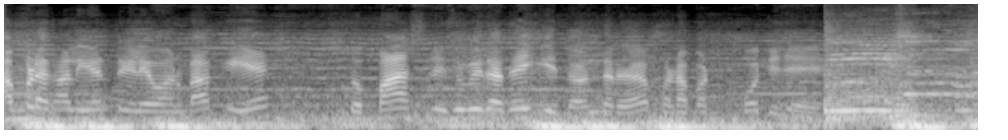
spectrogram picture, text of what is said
આપણે ખાલી એન્ટ્રી લેવાનું બાકી છે. તો પાસની સુવિધા થઈ ગઈ તો અંદર ફટાફટ પહોંચી જાય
